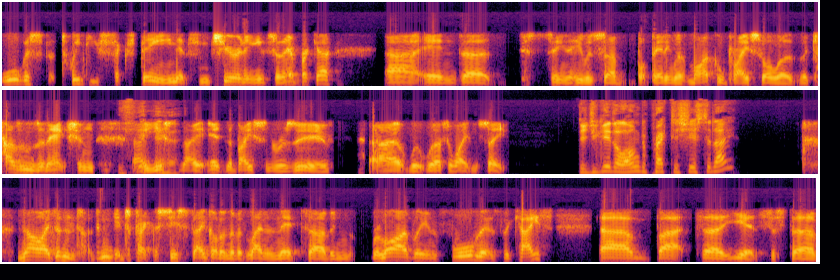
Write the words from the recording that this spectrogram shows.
August 2016 at Centurion against South Africa. Uh, and uh, just seeing that he was uh, batting with Michael Bracewell, uh, the cousins in action uh, Yeah. yesterday at the Basin Reserve, uh, we'll, we'll have to wait and see. Did you get along to practice yesterday? No, I didn't. I didn't get to practice yesterday. Got on a bit later than that. Uh, I've been reliably informed that was the case. Um, but uh, yeah, it's just a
